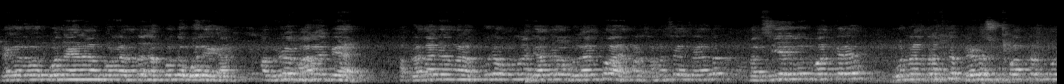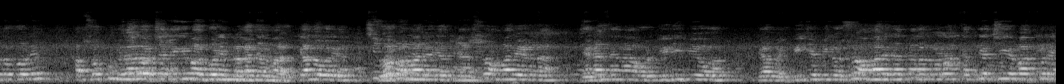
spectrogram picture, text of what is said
क्या कहते हैं कौन नया नाम बोल रहा है तो सबको तो बोलेगा अब विवेक महाराज भी आए આ પ્રકારના અમારા પૂરા ઉમરમાં જ્યાં જ્યાં बुलाए तो आए। हमारा समस्या ऐसा है साहब। और सीआई को बात करें वरना तरफ़ से फ्रेड उसको बात करते हो तो बोले। अब सबको मिला लो चलने की बात बोले जी हमारा क्या लोग सब हमारे जाते हैं सब हमारे जनसेना और टीडीपी और क्या भाई बीजेपी को सब हमारे जात में लोग कितनी अच्छी ये बात करें।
